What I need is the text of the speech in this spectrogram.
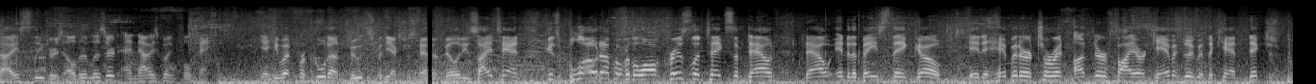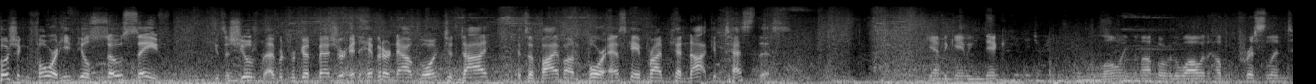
Nicely. His Elder Lizard, and now he's going full tank. Yeah, he went for cooldown boots for the extra spam ability. Zytan gets blown up over the wall. Krislund takes him down. Now into the base they go. Inhibitor turret under fire. Gambit doing what they can. niQ just pushing forward. He feels so safe. Gets a shield from Edward for good measure. Inhibitor now going to die. It's a 5 on 4. SK Prime cannot contest this. Gambit Gaming niQ blowing them up over the wall with the help of Krislund.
